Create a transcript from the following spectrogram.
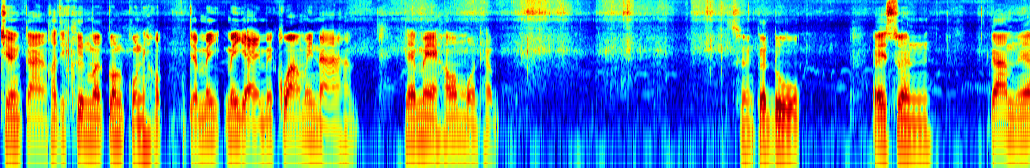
เชิงกรานเขาที่ขึ้นมาก้นกลนี่ครับ จะไม่ไม่ใหญ่ไม่กว้างไม่หนาครับ ได้แม่เขามาหมดครับ ส่วนกระดูกเอ้ยส่วนกล้ามเนื้อ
